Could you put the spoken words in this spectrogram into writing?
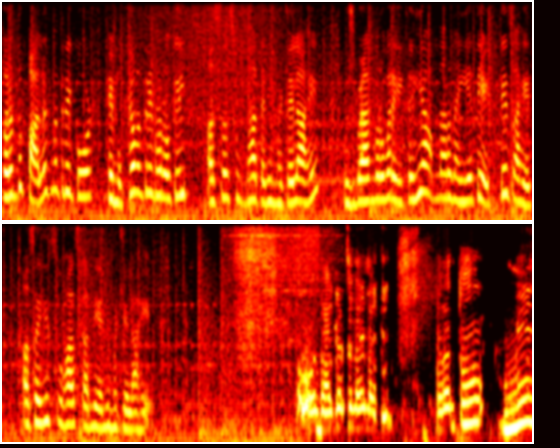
परंतु पालकमंत्री कोण हे मुख्यमंत्री ठरवतील असं सुद्धा त्यांनी म्हटलेलं आहे. भुजबळांबरोबर एकही आमदार नाहीये ते एकटेच आहेत असंही सुहास कांदे यांनी म्हटलेलं आहे. नाही माहिती. परंतु मी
